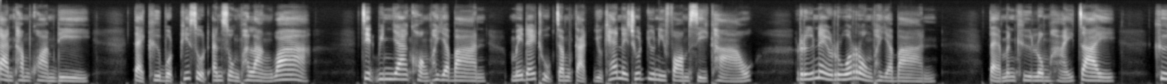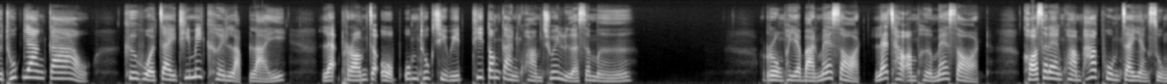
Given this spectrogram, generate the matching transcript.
การทำความดี แต่คือบทพิสูจน์อันทรงพลังว่า จิตวิญญาณของพยาบาลไม่ได้ถูกจำกัดอยู่แค่ในชุดยูนิฟอร์มสีขาว หรือในรั้วโรงพยาบาล แต่มันคือลมหายใจ คือทุกย่างก้าว คือหัวใจที่ไม่เคยหลับไหล และพร้อมจะโอบอุ้มทุกชีวิตที่ต้องการความช่วยเหลือเสมอ โรงพยาบาลแม่สอด และชาวอำเภอแม่สอด ขอแสดงความภาคภูมิใจอย่างสูง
